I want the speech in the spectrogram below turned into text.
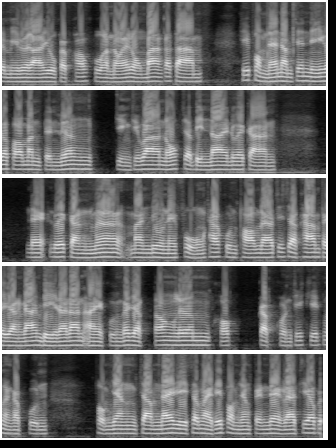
จะมีเวลาอยู่กับครอบครัวน้อยลงบ้างก็ตาม ที่ผมแนะนำเช่นนี้ก็เพราะมันเป็นเรื่องจริงที่ว่านกจะบินได้ด้วยการด้ด้วยกันเมื่อมันอยู่ในฝูง ถ้าคุณพร้อมแล้วที่จะข้ามไปยังด้าน B และด้าน I คุณก็จะต้องเริ่มคบกับคนที่คิดเหมือนกับคุณ ผมยังจำได้ดีสมัยที่ผมยังเป็นเด็กและเที่ยวไป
